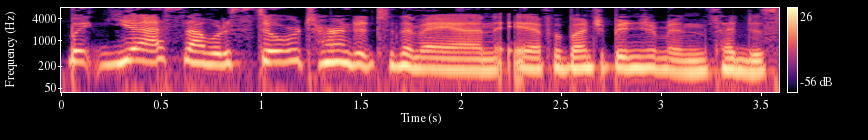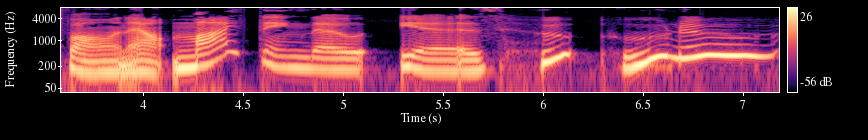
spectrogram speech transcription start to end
But yes, I would have still returned it to the man if a bunch of Benjamins had just fallen out. My thing though is who who knew?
